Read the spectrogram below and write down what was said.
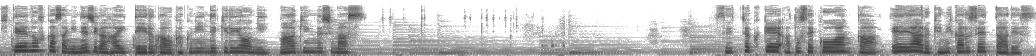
規定の深さにネジが入っているかを確認できるようにマーキングします。接着系後施工アンカー AR ケミカルセッターです。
